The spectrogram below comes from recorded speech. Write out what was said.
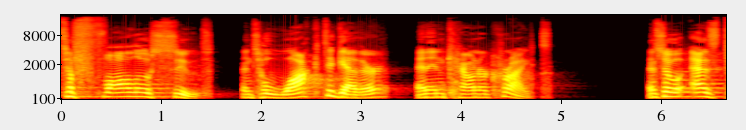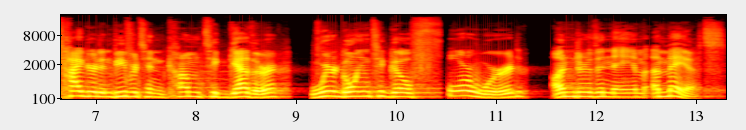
to follow suit and to walk together and encounter Christ. And so, as Tigard and Beaverton come together, we're going to go forward under the name Emmaus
